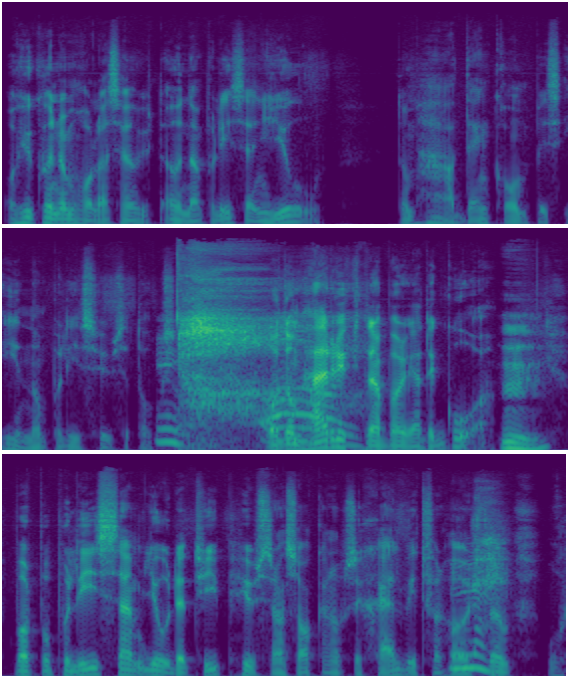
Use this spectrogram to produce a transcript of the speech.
Och hur kunde de hålla sig ut- undan polisen? Jo, de hade en kompis inom polishuset också. Och de här ryktena började gå. Varpå polisen gjorde typ husrannsakan hos sig själv i ett förhörsrum och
